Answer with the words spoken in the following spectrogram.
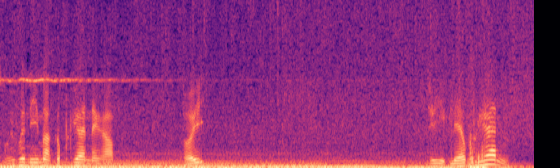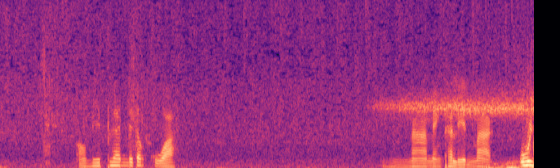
เฮ้ยวันนี้มากับเพื่อนนะครับ เฮ้ย เจออีกแล้วเพื่อน เอามีเพื่อนไม่ต้องกลัวอื้อหือหน้าแมงทะเลนมาก อุ้ย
